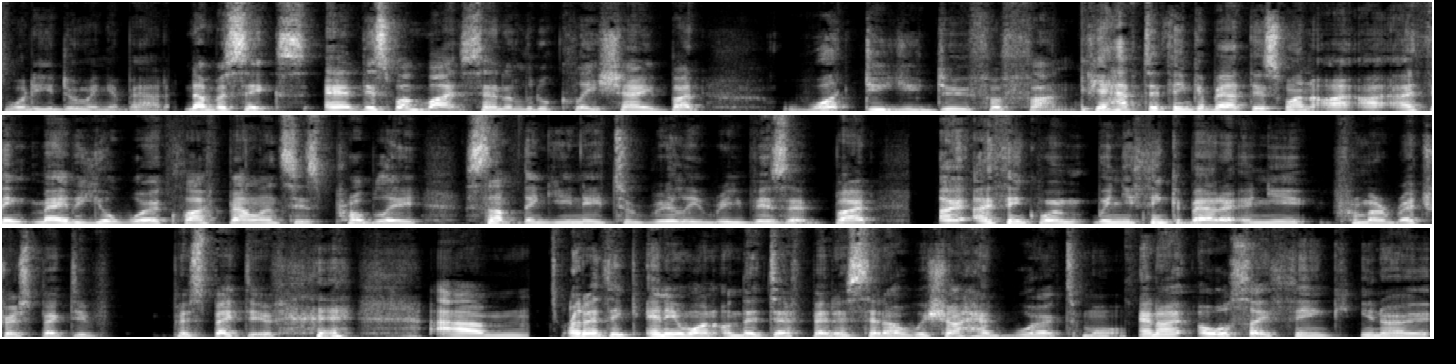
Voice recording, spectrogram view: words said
what are you doing about it? Number six, and this one might sound a little cliche, but what do you do for fun? If you have to think about this one, I, I think maybe your work life balance is probably something you need to really revisit. But I, I think when, when you think about it and you, from a retrospective perspective, um, I don't think anyone on their deathbed has said, I wish I had worked more. And I also think, you know,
